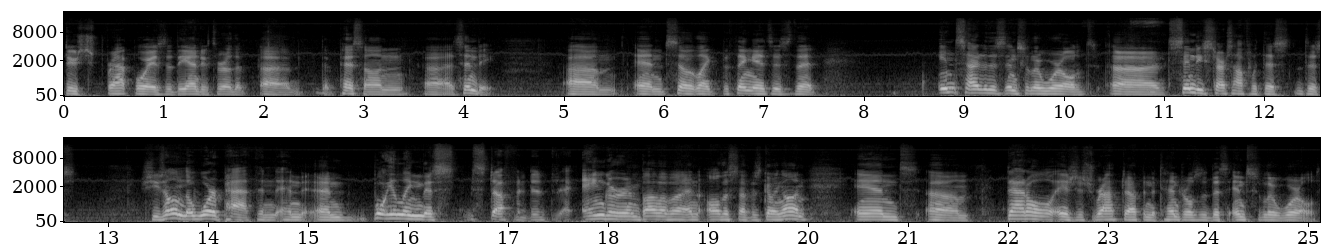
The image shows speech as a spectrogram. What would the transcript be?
douche frat boys at the end who throw the uh, the piss on uh, Cindy, um, and so like the thing is is that inside of this insular world, uh, Cindy starts off with this this. She's on the warpath and, and, and boiling this stuff and anger and blah blah blah and all this stuff is going on, and um, that all is just wrapped up in the tendrils of this insular world,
